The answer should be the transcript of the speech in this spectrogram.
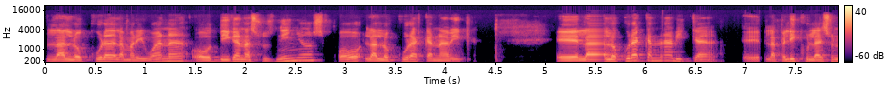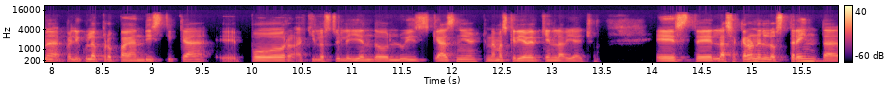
La locura de la marihuana o Digan a sus niños o La locura canábica. Eh, la locura canábica, eh, la película, es una película propagandística eh, por, aquí lo estoy leyendo, Luis Gasnier, que nada más quería ver quién la había hecho. Este, la sacaron en los 30,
